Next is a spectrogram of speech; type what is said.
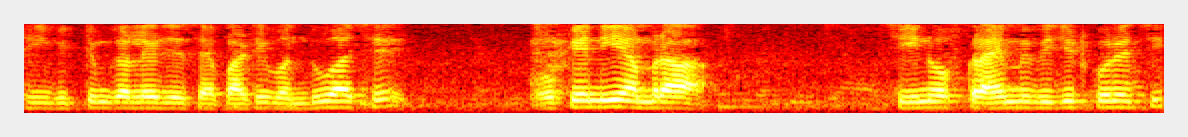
সহপাঠী ভিকটিম গার্লের যে সহপাঠী বন্ধু আছে ওকে নিয়ে আমরা সিন অফ ক্রাইমে ভিজিট করেছি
